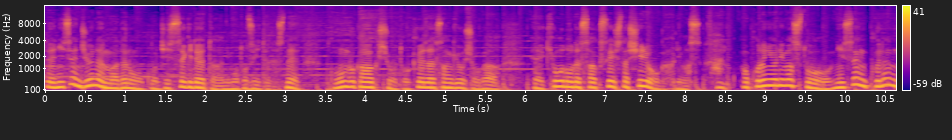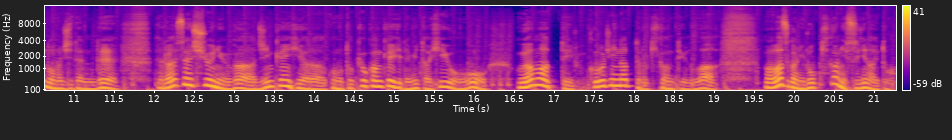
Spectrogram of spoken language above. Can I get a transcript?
で2010年までのこう実績データに基づいてですね文部科学省と経済産業省が、えー共同で作成した資料があります。はいまあこれによりますと2009年度の時点でえーライセンス収入が人件費やらこの特許関係費で見た費用を上回っている黒字になっている期間というのは、まあ、わずかに6期間に過ぎないと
